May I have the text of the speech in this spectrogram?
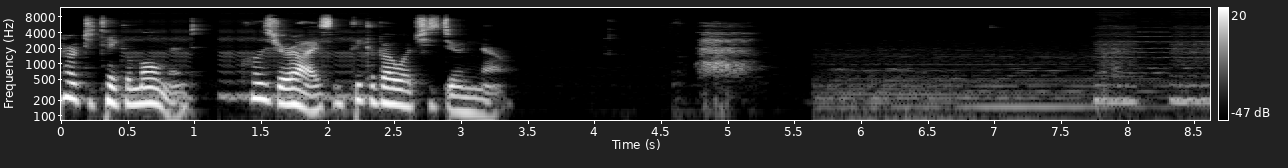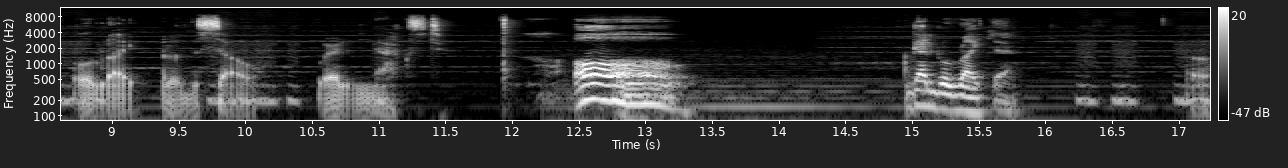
hurt to take a moment, close your eyes, and think about what she's doing now. Alright, out of the cell. Where next? Oh! I gotta go right then. Oh,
